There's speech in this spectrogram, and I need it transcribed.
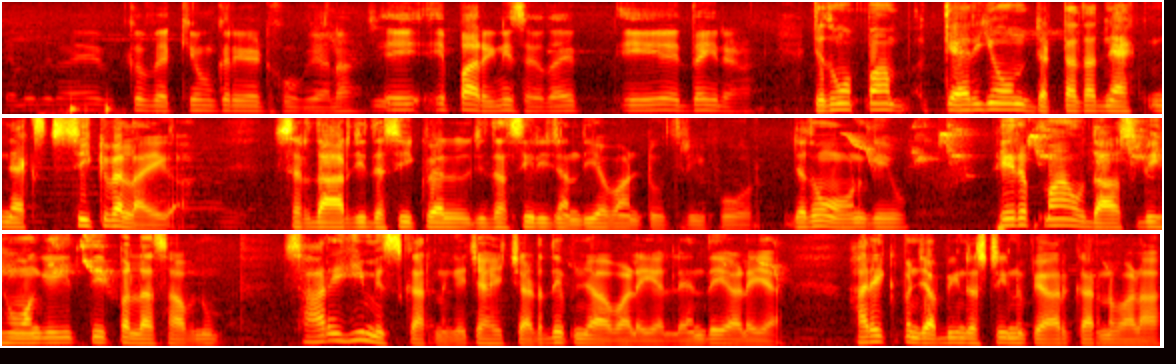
ਕਹਿੰਦੇ ਜਿਹੜਾ ਇਹ ਇੱਕ ਵੈਕਿਊਮ ਕ੍ਰੀਏਟ ਹੋ ਗਿਆ ਨਾ ਇਹ ਇਹ ਭਰ ਹੀ ਨਹੀਂ ਸਕਦਾ ਇਹ ਇਹ ਇਦਾਂ ਹੀ ਰਹਿਣਾ। ਜਦੋਂ ਆਪਾਂ ਕੈਰੀ ਔਨ ਜੱਟਾ ਦਾ ਨੈਕਸਟ ਸੀਕਵਲ ਆਏਗਾ ਸਰਦਾਰ ਜੀ ਦਾ ਸੀਕਵਲ ਜਿੱਦਾਂ ਸੀਰੀਜ਼ ਆਂਦੀ ਆ 1 2 3 4 ਜਦੋਂ ਆਉਣਗੇ ਉਹ, ਫਿਰ ਆਪਾਂ ਉਦਾਸ ਵੀ ਹੋਵਾਂਗੇ ਤੇ ਭੱਲਾ ਸਾਹਿਬ ਨੂੰ ਸਾਰੇ ਹੀ ਮਿਸ ਕਰਨਗੇ, ਚਾਹੇ ਚੜ੍ਹਦੇ ਪੰਜਾਬ ਵਾਲੇ ਆ, ਲਹਿੰਦੇ ਵਾਲੇ ਆ, ਹਰ ਇੱਕ ਪੰਜਾਬੀ ਇੰਡਸਟਰੀ ਨੂੰ ਪਿਆਰ ਕਰਨ ਵਾਲਾ,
